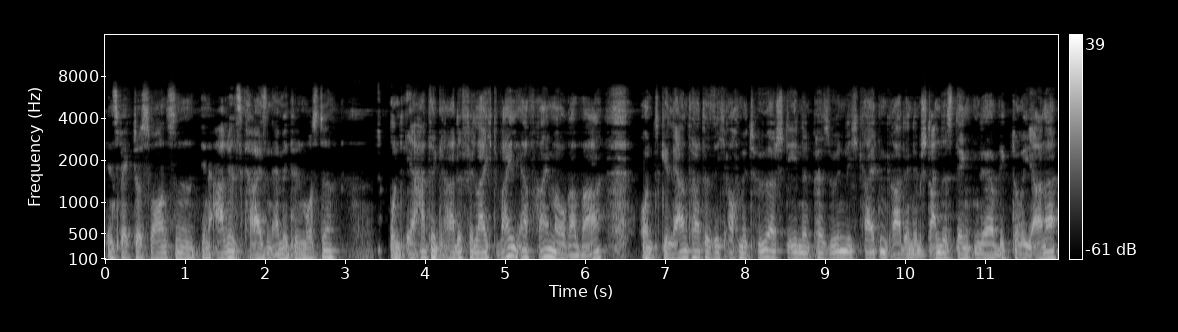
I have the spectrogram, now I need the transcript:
Inspektor Swanson in Adelskreisen ermitteln musste und er hatte gerade vielleicht, weil er Freimaurer war und gelernt hatte, sich auch mit höher stehenden Persönlichkeiten, gerade in dem Standesdenken der Viktorianer,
